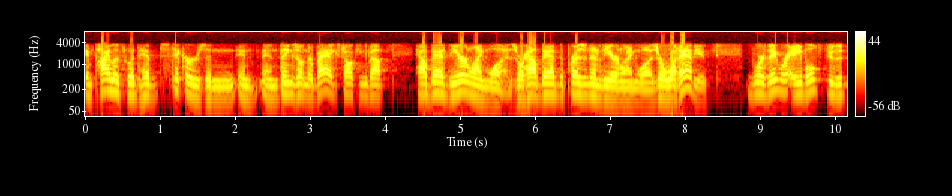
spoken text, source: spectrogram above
and pilots would have stickers and, and, and things on their bags talking about how bad the airline was or how bad the president of the airline was or what have you, where they were able, through the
